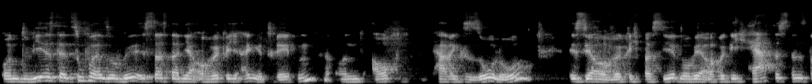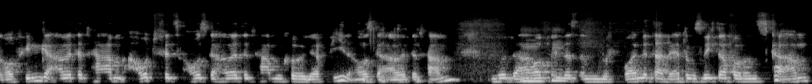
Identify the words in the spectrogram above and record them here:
Und wie es der Zufall so will, ist das dann ja auch wirklich eingetreten. Und auch Tarik Solo ist ja auch wirklich passiert, wo wir auch wirklich härtestens darauf hingearbeitet haben, Outfits ausgearbeitet haben, Choreografien ausgearbeitet haben. Nur daraufhin, mhm. dass dann ein befreundeter Wertungsrichter von uns kam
